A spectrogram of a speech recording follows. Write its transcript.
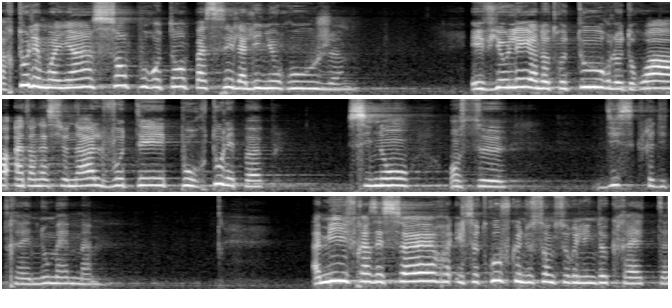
par tous les moyens, sans pour autant passer la ligne rouge et violer à notre tour le droit international voté pour tous les peuples. Sinon, on se discréditerait nous-mêmes. Amis, frères et sœurs, il se trouve que nous sommes sur une ligne de crête.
